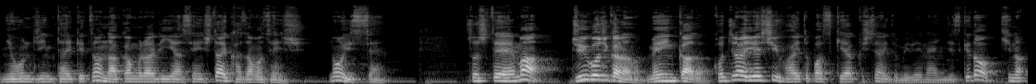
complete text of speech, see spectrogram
日本人対決の中村凛也選手対風間選手の一戦、そして、まあ、15時からのメインカード。こちら USC ファイトパス契約してないと見れないんですけど、昨日、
